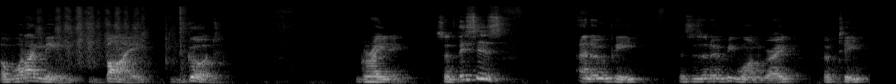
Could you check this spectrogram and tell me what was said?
of what I mean by good grading. So this is an OP. This is an OP1 grade of tea.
